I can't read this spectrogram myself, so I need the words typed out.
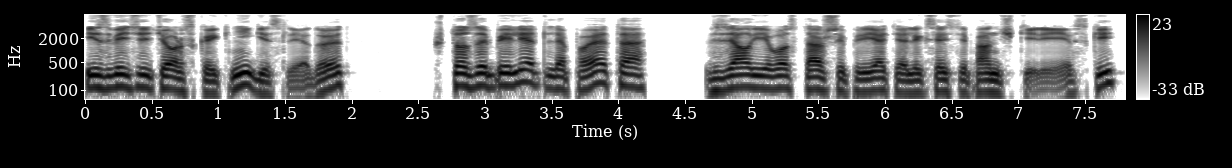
Из визитерской книги следует, что за билет для поэта взял его старший приятель Алексей Степанович Киреевский,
